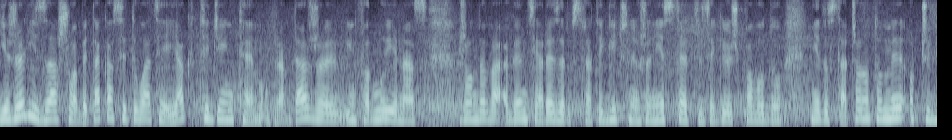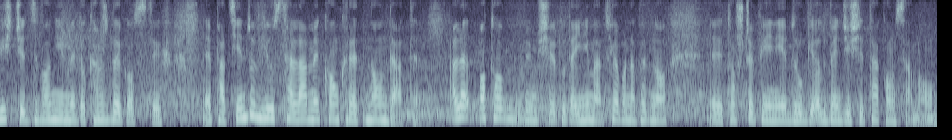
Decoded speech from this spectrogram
Jeżeli zaszłaby taka sytuacja jak tydzień temu, prawda, że informuje nas Rządowa Agencja Rezerw Strategicznych, że niestety z jakiegoś powodu nie dostarcza, no to my oczywiście dzwonimy do każdego z tych e, pacjentów i ustalamy konkretną datę. Ale o to bym się tutaj nie martwiła, bo na pewno e, to szczepienie drugie odbędzie się taką samą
